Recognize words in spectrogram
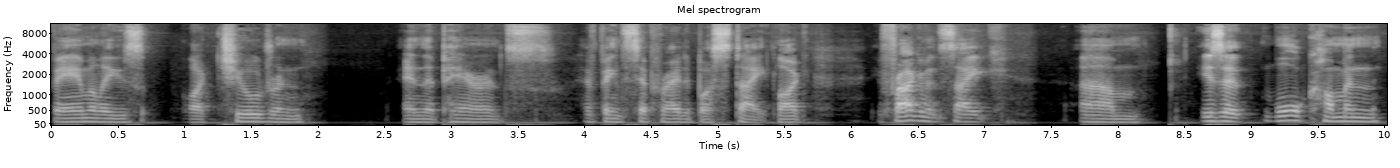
families, like children and their parents, have been separated by state. Like, for argument's sake, um, is it more common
